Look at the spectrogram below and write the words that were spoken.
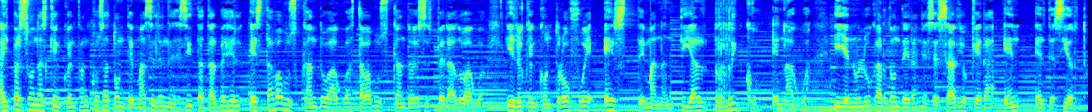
hay personas que encuentran cosas donde más se les necesita. Tal vez él estaba buscando agua, estaba buscando desesperado agua y lo que encontró fue este manantial rico en agua y en un lugar donde era necesario que era en el desierto.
